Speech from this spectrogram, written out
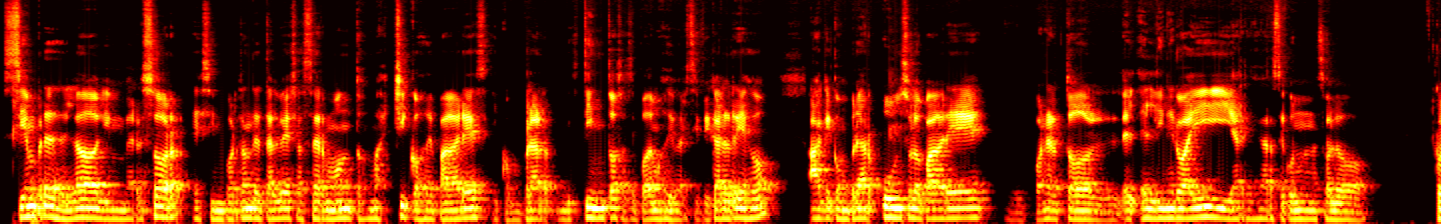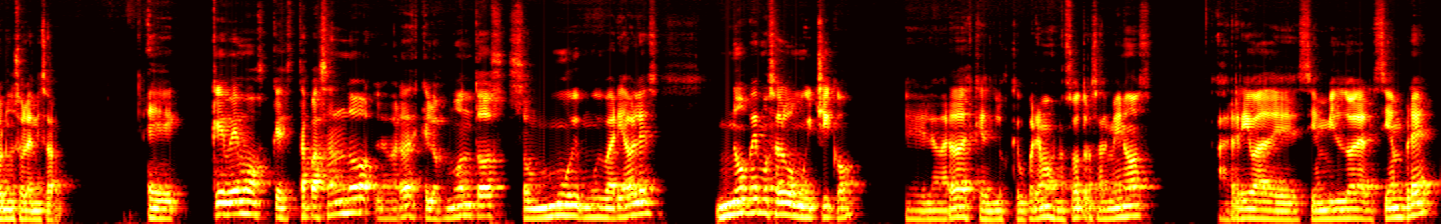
siempre desde el lado del inversor es importante tal vez hacer montos más chicos de pagarés y comprar distintos, así podemos diversificar el riesgo, a que comprar un solo pagaré, poner todo el, dinero ahí y arriesgarse con un solo, con un solo emisor. Eh, ¿Qué vemos que está pasando? La verdad es que los montos son muy, muy variables. No vemos algo muy chico. Eh, la verdad es que los que operamos nosotros, al menos, arriba de 100 mil dólares siempre.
